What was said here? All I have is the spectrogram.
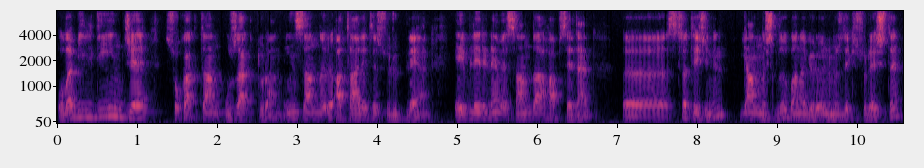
olabildiğince sokaktan uzak duran, insanları atalete sürükleyen, evlerine ve sandığa hapseden e, stratejinin yanlışlığı bana göre önümüzdeki süreçte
